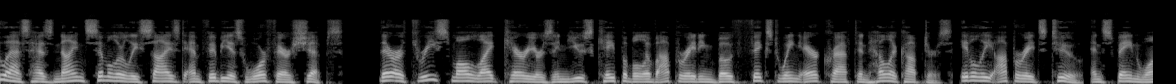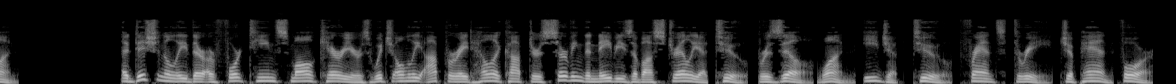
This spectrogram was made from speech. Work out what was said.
U.S. has nine similarly sized amphibious warfare ships. There are three small light carriers in use capable of operating both fixed-wing aircraft and helicopters, Italy operates two, and Spain one. Additionally there are 14 small carriers which only operate helicopters serving the navies of Australia 2, Brazil 1, Egypt 2, France 3, Japan 4,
